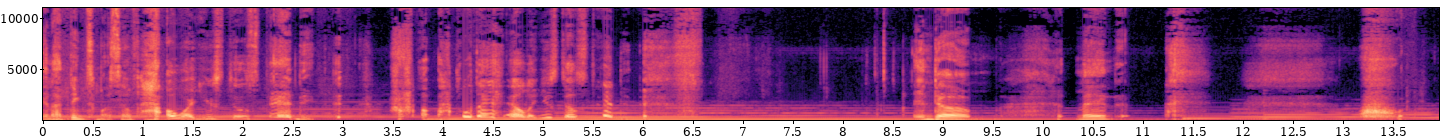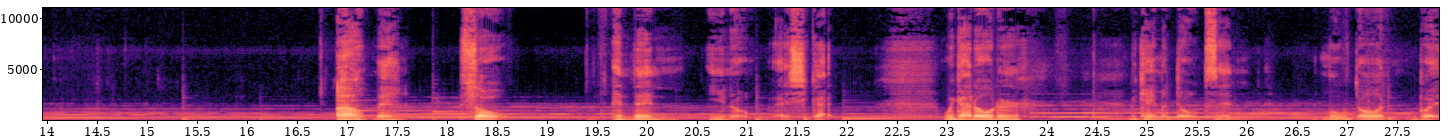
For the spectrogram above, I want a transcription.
And I think to myself, how are you still standing? How, how the hell are you still standing? And, um, man, oh, man. So, and then, you know, as she got, we got older, became adults, and moved on. But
